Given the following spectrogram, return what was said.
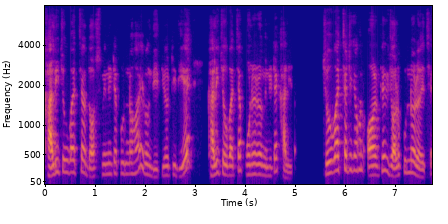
খালি চৌবাচ্চা দশ মিনিটে পূর্ণ হয় এবং দ্বিতীয়টি দিয়ে খালি চৌবাচ্চা পনেরো মিনিটে খালি হয়। চৌবাচ্চাটি যখন অর্ধেক জলপূর্ণ রয়েছে,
